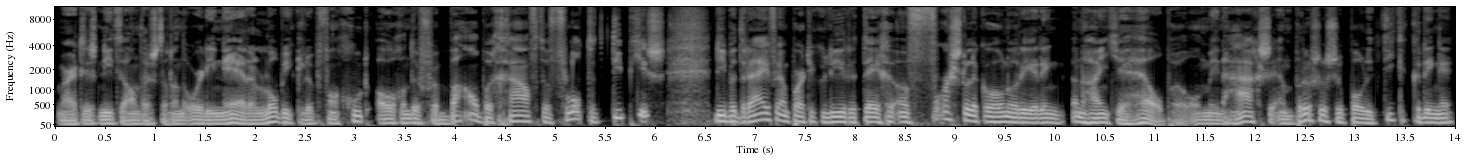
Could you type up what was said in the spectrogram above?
Maar het is niet anders dan een ordinaire lobbyclub van goedogende, verbaal begaafde, vlotte typjes die bedrijven en particulieren tegen een vorstelijke honorering een handje helpen om in Haagse en Brusselse politieke kringen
